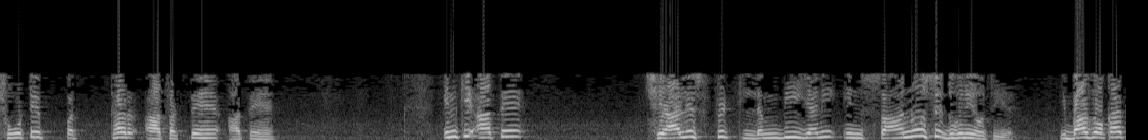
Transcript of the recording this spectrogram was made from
چھوٹے پتھر آ سکتے ہیں، آتے ہیں۔ ان کی آتے چھیالیس فٹ لمبی یعنی انسانوں سے دگنی ہوتی ہے۔ یہ بعض اوقات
